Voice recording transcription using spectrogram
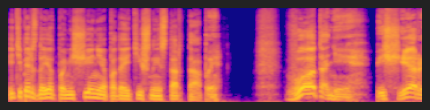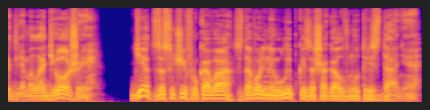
и теперь сдает помещения под айтишные стартапы. «Вот они, пещеры для молодежи!» Дед, засучив рукава, с довольной улыбкой зашагал внутрь здания.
